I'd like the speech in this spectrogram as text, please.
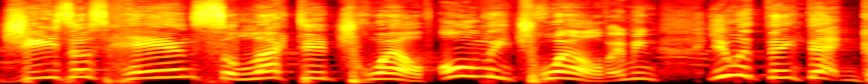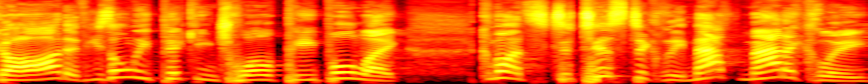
Jesus hand selected 12, only 12. I mean, you would think that God, if he's only picking 12 people, like, come on, statistically, mathematically,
